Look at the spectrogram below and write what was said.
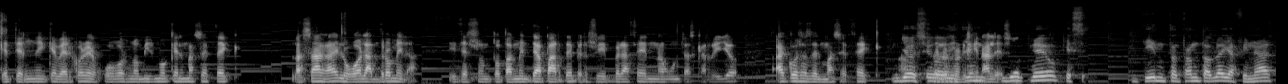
que tienen que ver con el juego. Es lo mismo que el Mass Effect, la saga, y luego el Andrómeda. Dices, son totalmente aparte, pero siempre hacen algún chascarrillo a cosas del Mass Effect, ¿no? Yo de sigo los diciendo, originales. yo creo que tiento tanto hablar y al final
